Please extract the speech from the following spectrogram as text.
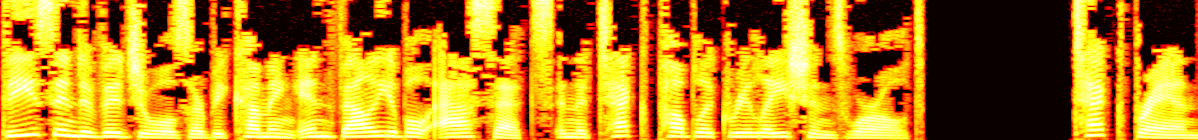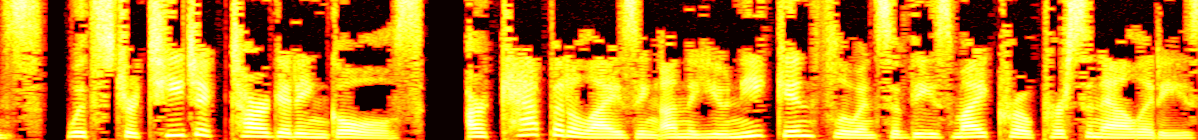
These individuals are becoming invaluable assets in the tech public relations world. Tech brands, with strategic targeting goals, are capitalizing on the unique influence of these micro-personalities.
